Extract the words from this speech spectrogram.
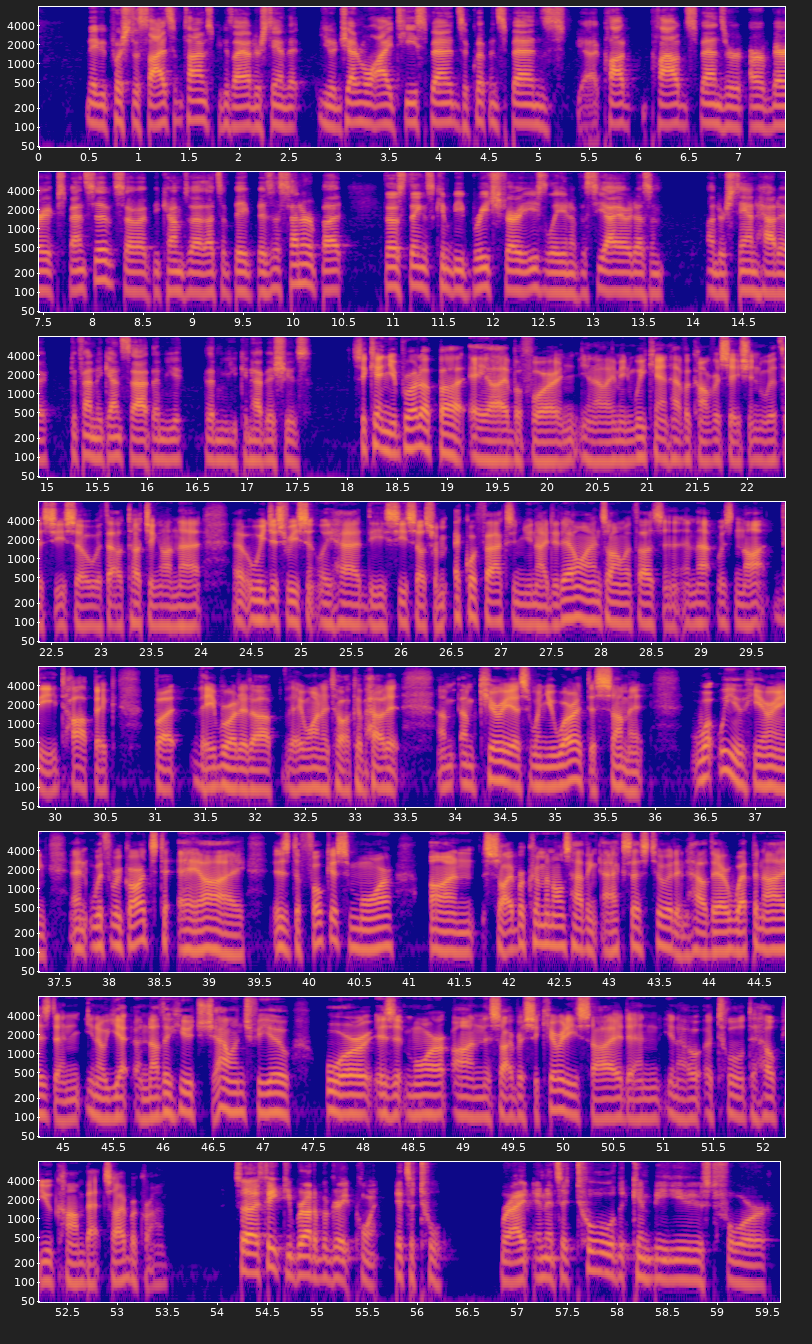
maybe pushed aside sometimes because I understand that you know general IT spends, equipment spends, uh, cloud cloud spends are, are very expensive, so it becomes a, that's a big business center. But those things can be breached very easily. And if the CIO doesn't understand how to defend against that, then you then you can have issues. So Ken, you brought up uh, AI before, and you know, I mean, we can't have a conversation with the CISO without touching on that. Uh, we just recently had the CISOs from Equifax and United Airlines on with us, and, and that was not the topic, but they brought it up. They want to talk about it. I'm I'm curious when you were at the summit what were you hearing? And with regards to AI, is the focus more on cyber criminals having access to it and how they're weaponized and you know yet another huge challenge for you? Or is it more on the cybersecurity side and you know a tool to help you combat cybercrime? So i think you brought up a great point. It's a tool right? And it's a tool that can be used for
